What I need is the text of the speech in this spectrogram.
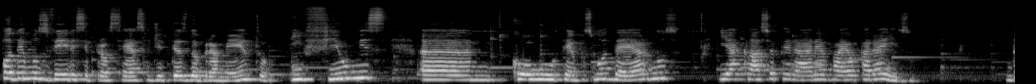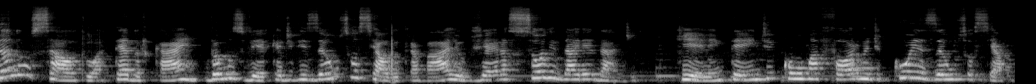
podemos ver esse processo de desdobramento em filmes uh, como Tempos Modernos e A Classe Operária Vai ao Paraíso. Dando um salto até Durkheim, vamos ver que a divisão social do trabalho gera solidariedade, que ele entende como uma forma de coesão social.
